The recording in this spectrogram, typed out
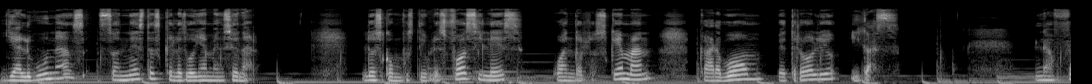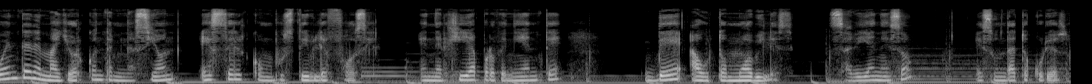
y algunas son estas que les voy a mencionar. Los combustibles fósiles, cuando los queman, carbón, petróleo y gas. La fuente de mayor contaminación es el combustible fósil, energía proveniente de automóviles. ¿Sabían eso? Es un dato curioso.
